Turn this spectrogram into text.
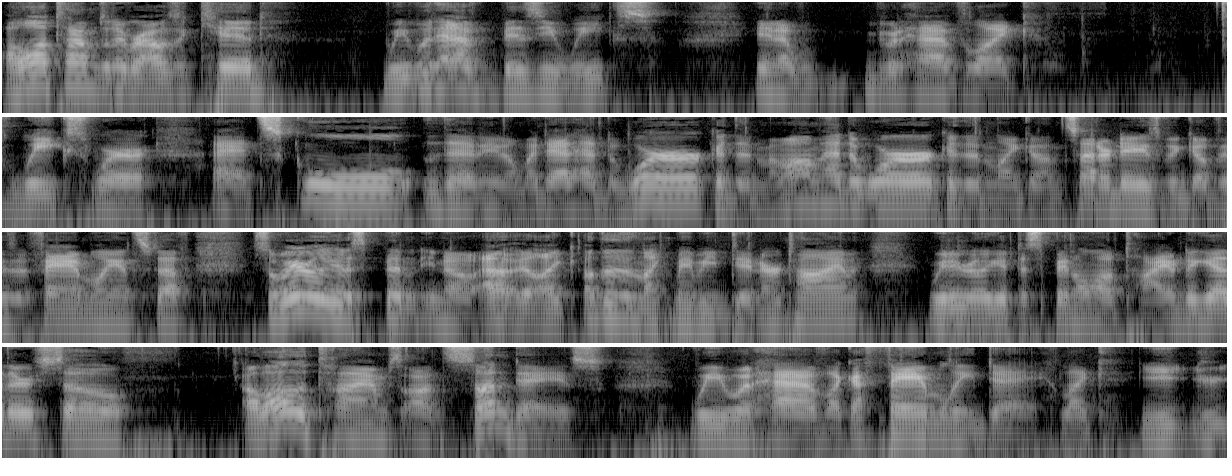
a lot of times, whenever I was a kid, we would have busy weeks. You know, we would have like weeks where I had school, then you know my dad had to work, and then my mom had to work, and then like on Saturdays we'd go visit family and stuff. So we really get to spend, you know, out, like other than like maybe dinner time, we didn't really get to spend a lot of time together. So a lot of the times on Sundays we would have like a family day. Like you, you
